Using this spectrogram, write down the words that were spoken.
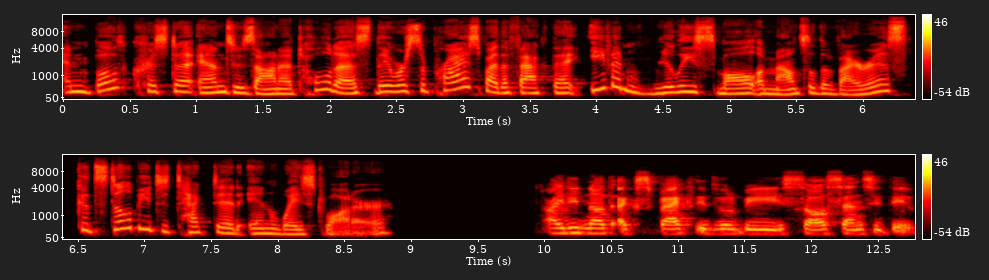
And both Krista and Zuzana told us they were surprised by the fact that even really small amounts of the virus could still be detected in wastewater. I did not expect it will be so sensitive.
